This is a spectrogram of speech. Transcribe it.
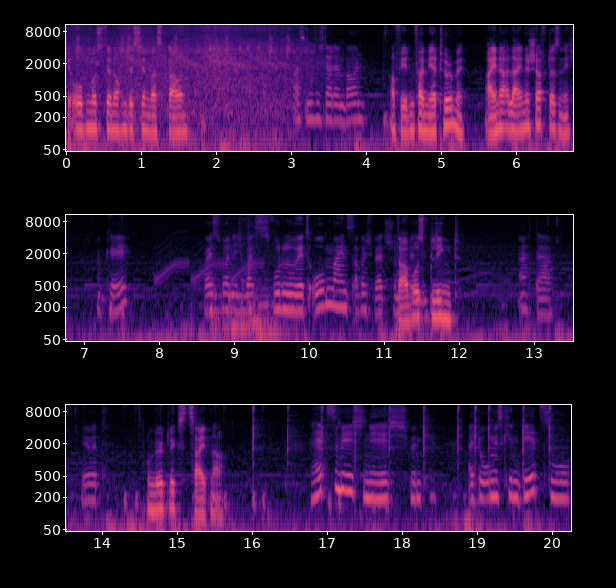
Hier oben musst du noch ein bisschen was bauen. Was muss ich da denn bauen? Auf jeden Fall mehr Türme. Einer alleine schafft das nicht. Okay. Weiß zwar nicht, was, wo du jetzt oben meinst, aber ich werde schon. Da, wo es blinkt. Ach, da. Gut. Und möglichst zeitnah. Du mich nicht. Ich bin. Alter, oben ist kein B-Zug.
